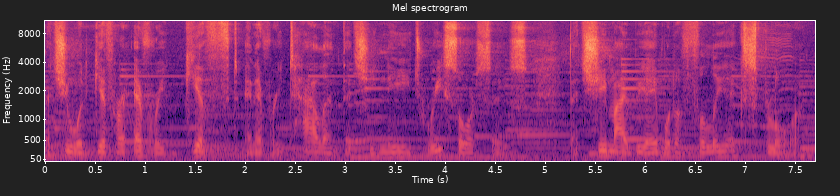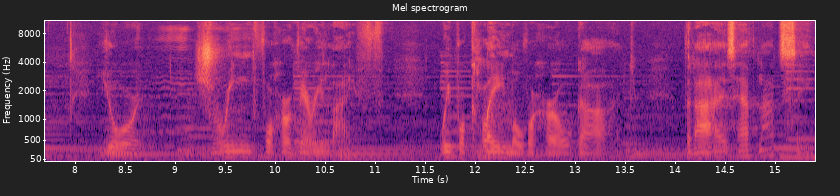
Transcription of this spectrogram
that you would give her every gift and every talent that she needs, resources that she might be able to fully explore your dream for her very life. We proclaim over her, O oh God, that eyes have not seen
